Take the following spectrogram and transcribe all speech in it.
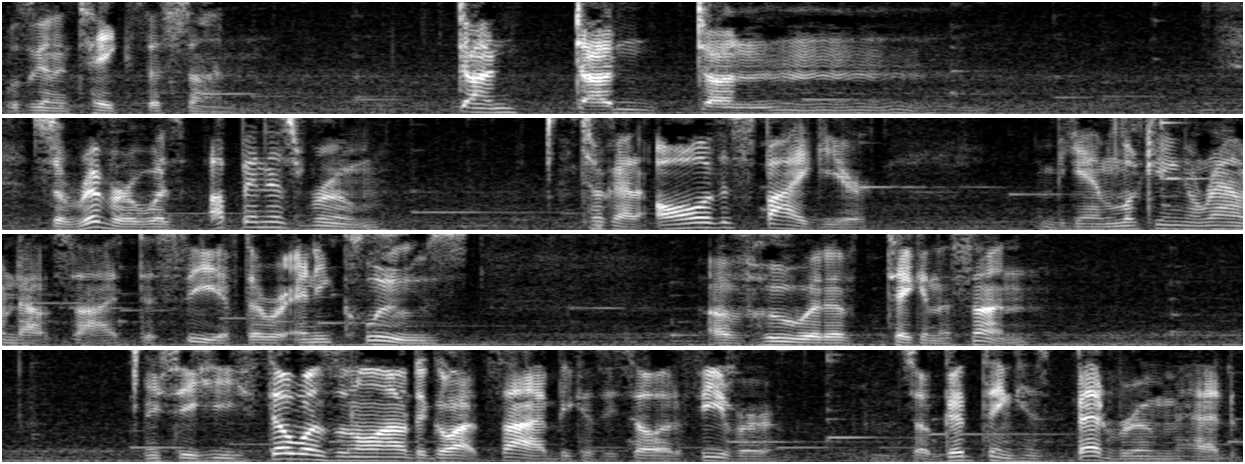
was going to take the sun. Dun, dun, dun. So River was up in his room, took out all of his spy gear, and began looking around outside to see if there were any clues of who would have taken the sun. You see, he still wasn't allowed to go outside because he still had a fever. So, good thing his bedroom had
